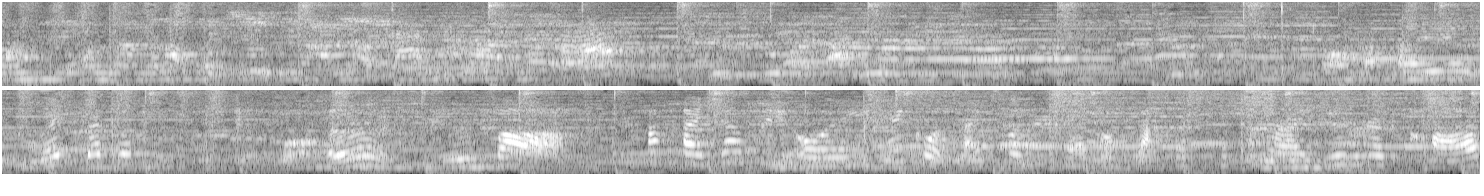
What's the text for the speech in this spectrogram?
คนดีคนดังแล้วต้องไปชื่อไม่นานแหละเดี๋ยวรู้ว่าอันนี้มันมีดีเออเว้ยแป๊บนึงเออลืมบอกถ้าใครชอบวิดีโอนี้ให้กดไลค์กดแชร์กดซับสไครต์ด้วยนะครับ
